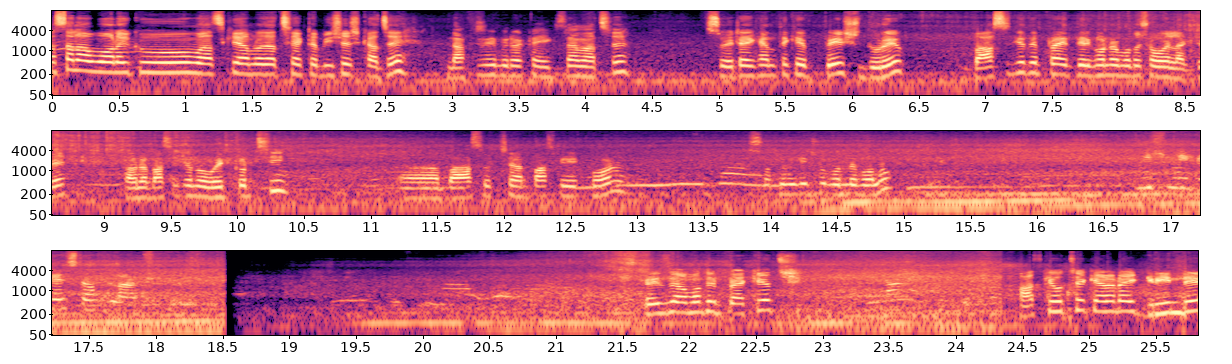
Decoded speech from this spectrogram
আসসালামু আলাইকুম। আজকে আমরা যাচ্ছি একটা বিশেষ কাজে। নাফিসের একটা এক্সাম আছে। সো এটা এখান থেকে বেশ দূরে। বাসে যেতে প্রায় দেড় ঘণ্টার মতো সময় লাগবে। আমরা বাসের জন্য ওয়েট করছি। বাস হচ্ছে আর পাঁচ মিনিট পর। সো তুমি কিছু বললে বলো. এই যে আমাদের প্যাকেজ আজকে হচ্ছে ক্যানাডায় গ্রিন ডে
